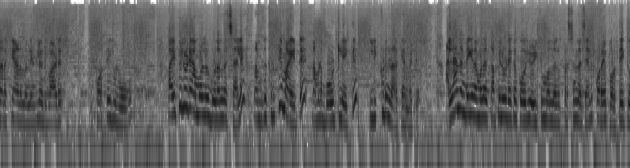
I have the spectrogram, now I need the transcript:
നിറയ്ക്കുകയാണെന്നുണ്ടെങ്കിൽ ഒരുപാട് പുറത്തേക്ക് പോകും. പൈപ്പിലൂടെ ആകുമ്പോൾ ഒരു ഗുണം എന്ന് വെച്ചാൽ നമുക്ക് കൃത്യമായിട്ട് നമ്മുടെ ബോട്ടിലേക്ക് ലിക്വിഡ് നിറയ്ക്കാൻ പറ്റും. അല്ലാന്നുണ്ടെങ്കിൽ നമ്മൾ കപ്പിലൂടെയൊക്കെ കോരി ഒഴിക്കുമ്പോൾ എന്നൊരു പ്രശ്നം എന്ന് വെച്ചാൽ കുറേ പുറത്തേക്ക്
